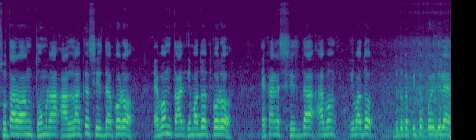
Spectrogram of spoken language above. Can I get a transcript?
সুতরাং তোমরা আল্লাহকে সিজদা করো এবং তার ইবাদত করো। এখানে সিজদা এবং ইবাদত দুটোকে পৃথক করে দিলেন।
